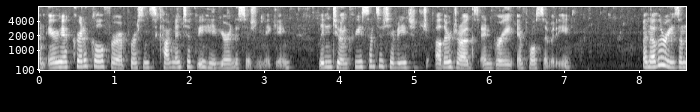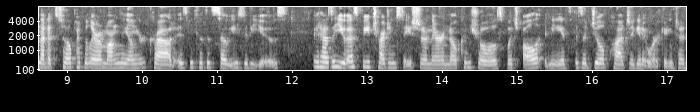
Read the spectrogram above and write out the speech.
an area critical for a person's cognitive behavior and decision making, leading to increased sensitivity to other drugs and great impulsivity. Another reason that it's so popular among the younger crowd is because it's so easy to use. It has a USB charging station and there are no controls, which all it needs is a Juul pod to get it working to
